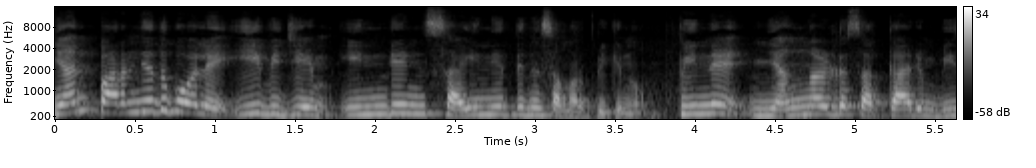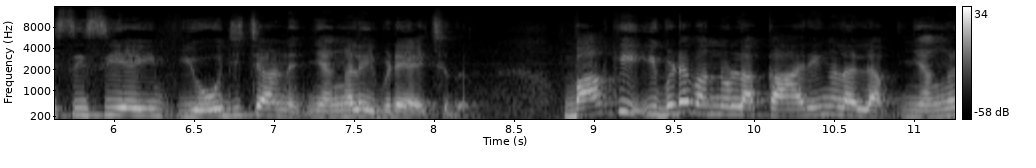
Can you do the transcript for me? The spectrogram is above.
ഞാൻ പറഞ്ഞതുപോലെ ഈ വിജയം ഇന്ത്യൻ സൈന്യത്തിന് സമർപ്പിക്കുന്നു. പിന്നെ ഞങ്ങളുടെ സർക്കാരും ബി സി സി ഐയും യോജിച്ചാണ് ഞങ്ങളെ ഇവിടെ അയച്ചത്. ബാക്കി ഇവിടെ വന്നുള്ള കാര്യങ്ങളെല്ലാം ഞങ്ങൾ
